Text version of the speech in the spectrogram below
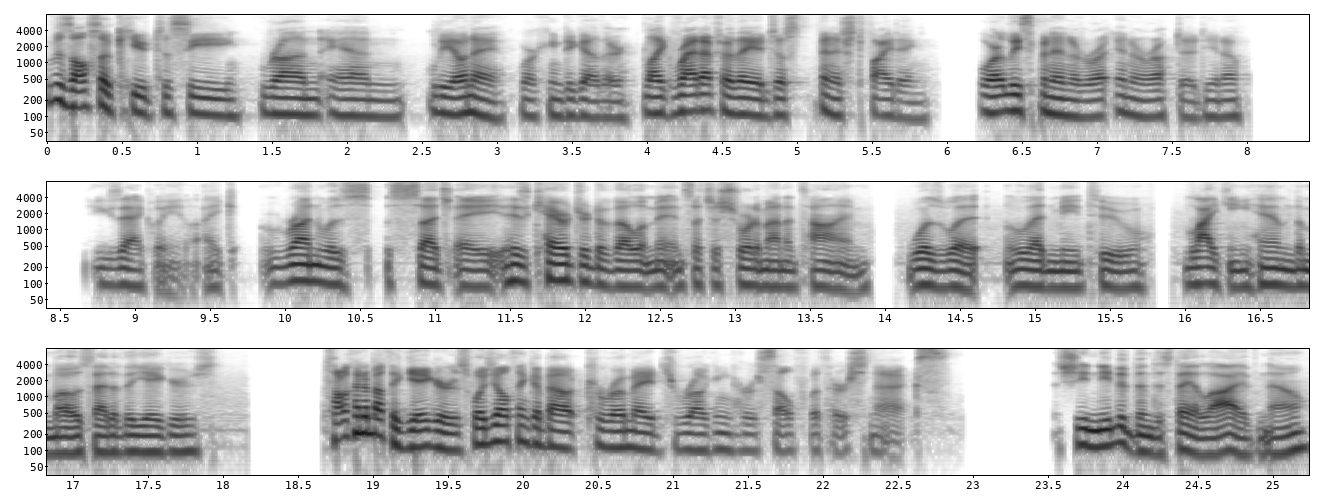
It was also cute to see Run and Leone working together, like right after they had just finished fighting, or at least been inter- interrupted, you know? Exactly. Like Run was such a his character development in such a short amount of time was what led me to liking him the most out of the Jaegers. Talking about the Jaegers, what y'all think about Kurome drugging herself with her snacks? She needed them to stay alive, no?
